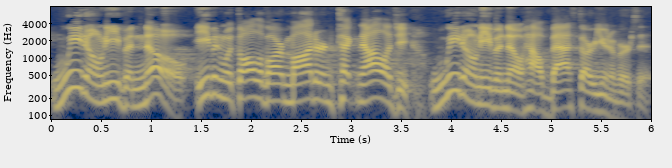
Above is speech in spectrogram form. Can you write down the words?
we don't even know, even with all of our modern technology, we don't even know how vast our universe is.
